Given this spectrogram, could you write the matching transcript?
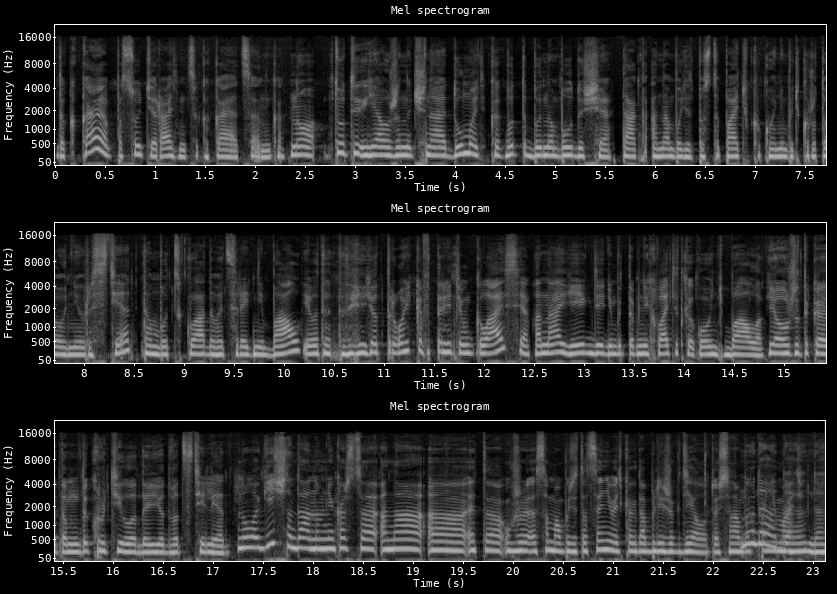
Да какая, по сути, разница, какая оценка? Но тут я уже начинаю думать, как будто бы на будущее. Так, она будет поступать в какой-нибудь крутой университет, там будет складывать средний балл, и вот эта ее тройка в третьем классе, она ей где-нибудь там не хватит какого-нибудь балла. Я уже такая там докрутила до ее 20 лет. Ну, логично, да, но мне кажется, она а, это уже сама будет оценивать, когда ближе к делу. То есть она Ну будет да, понимать. да, да.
